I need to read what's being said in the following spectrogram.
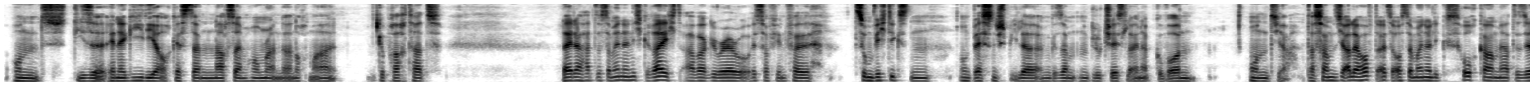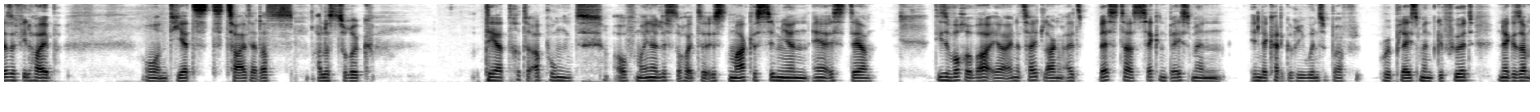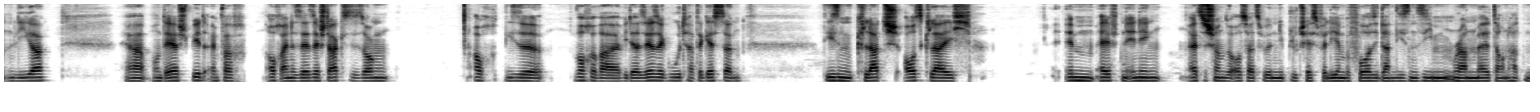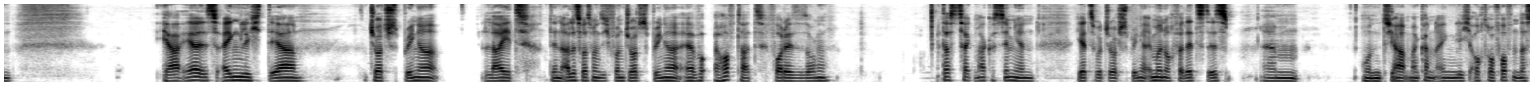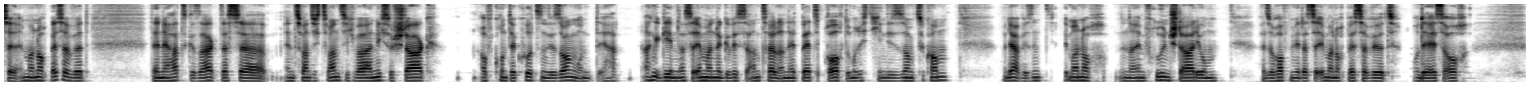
Und diese Energie, die er auch gestern nach seinem Home Run da nochmal gebracht hat. Leider hat es am Ende nicht gereicht, aber Guerrero ist auf jeden Fall zum wichtigsten und besten Spieler im gesamten Blue Jays Lineup geworden. Und ja, das haben sich alle erhofft, als er aus der Minor Leagues hochkam. Er hatte sehr, sehr viel Hype. Und jetzt zahlt er das alles zurück. Der dritte Abpunkt auf meiner Liste heute ist Marcus Simeon. Er ist der, diese Woche war er eine Zeit lang als bester Second Baseman in der Kategorie Wins Above Replacement geführt in der gesamten Liga. Ja, und er spielt einfach auch eine sehr, sehr starke Saison. Auch diese Woche war er wieder sehr, sehr gut, hatte gestern diesen Klatsch-Ausgleich im elften Inning als es schon so aussah, als würden die Blue Jays verlieren, bevor sie dann diesen sieben Run Meltdown hatten. Ja, er ist eigentlich der George Springer Light, denn alles, was man sich von George Springer erhofft hat vor der Saison, das zeigt Marcus Simeon jetzt, wo George Springer immer noch verletzt ist. Ähm, und ja, man kann eigentlich auch darauf hoffen, dass er immer noch besser wird, denn er hat gesagt, dass er in 2020 war nicht so stark aufgrund der kurzen Saison und er hat angegeben, dass er immer eine gewisse Anzahl an Netbats braucht, um richtig in die Saison zu kommen. Und ja, wir sind immer noch in einem frühen Stadium, also hoffen wir, dass er immer noch besser wird. Und er ist auch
